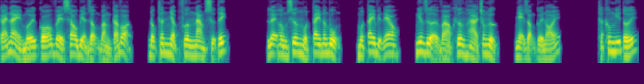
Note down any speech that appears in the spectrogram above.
cái này mới có về sau b i ể n rộng bằng cá vọn độc thân nhập phương nam sự tích. Lệ hồng sương một tay nâng bụng, một tay vịt eo, nghiêng dựa vào khương hà trong ngực, nhẹ giọng cười nói, thật không nghĩ tới,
